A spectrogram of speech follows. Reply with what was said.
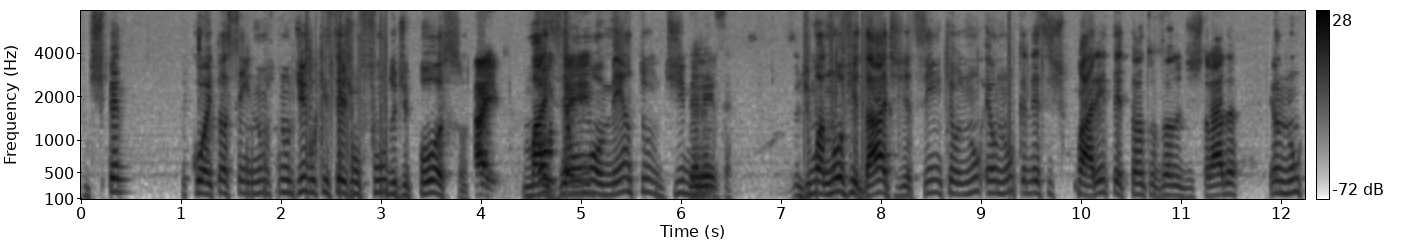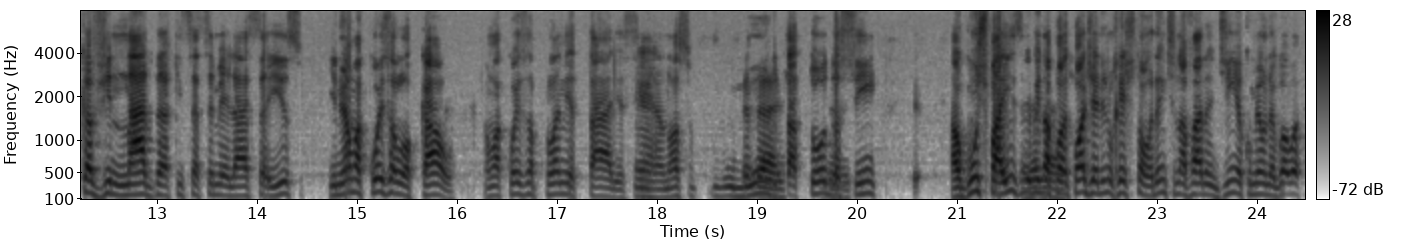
despencou. Então, assim, não, não, digo que seja um fundo de poço, Aí, mas é um momento de, Beleza. de uma novidade, assim, que eu, eu nunca, nesses quarenta e tantos anos de estrada, eu nunca vi nada que se assemelhasse a isso. E não é uma coisa local, é uma coisa planetária, assim, é. né? O nosso o mundo está todo Verdade. assim Alguns países é ele ainda pode, pode ir ali no restaurante, na varandinha, comer um negócio,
